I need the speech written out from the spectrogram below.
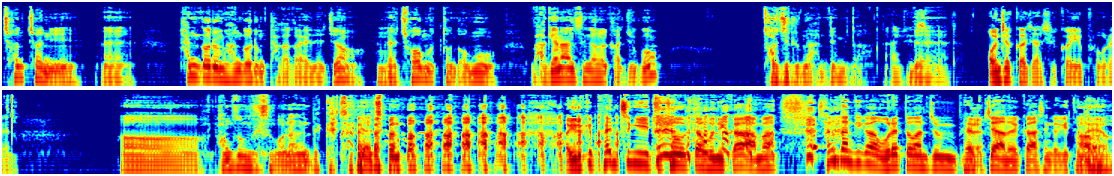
천천히 예, 한 걸음 한 걸음 다가가야 되죠. 음. 예, 처음부터 너무 막연한 생각을 가지고 저지르면 안 됩니다. 알겠습니다. 네. 언제까지 하실 거예요, 이 프로그램? 어, 방송국에서 원하는 데까지 해야죠. 뭐. 아, 이렇게 팬층이 두터웠다 보니까 아마 상당 기간 오랫동안 좀 뵙지 네. 않을까 생각이 드네요. 아유,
